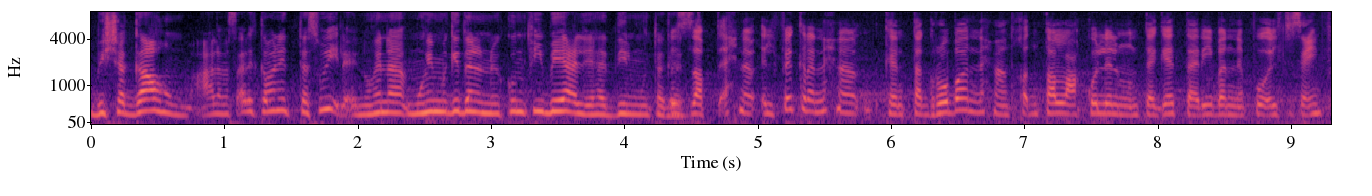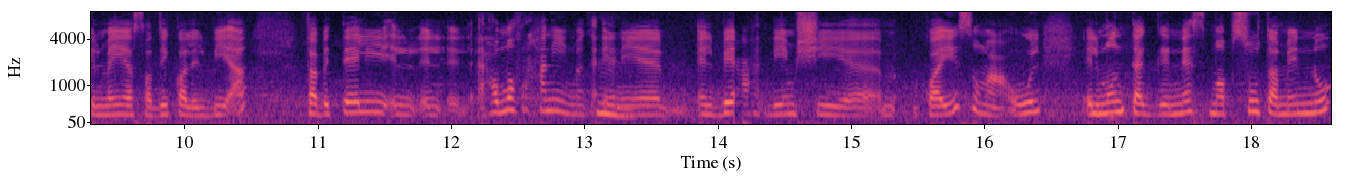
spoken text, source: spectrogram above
بيشجعهم على مسألة كمان التسويق؟ لأنه هنا مهم جدا إنه يكون في بيع لهذه المنتجات. بالظبط. إحنا الفكرة إن إحنا كانت تجربه إن إحنا نطلع كل المنتجات تقريبا فوق ال 90% صديقة للبيئة. فبالتالي ال ال ال هم فرحانين. يعني البيع بيمشي آه، كويس ومعقول. المنتج الناس مبسوطة منه.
